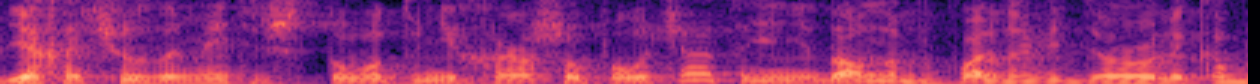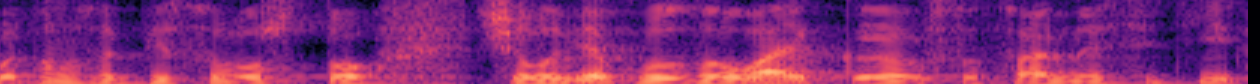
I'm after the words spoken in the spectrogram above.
Я хочу заметить, что вот у них хорошо получается. Я недавно буквально видеоролик об этом записывал, что человеку за лайк э, в социальной сети,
